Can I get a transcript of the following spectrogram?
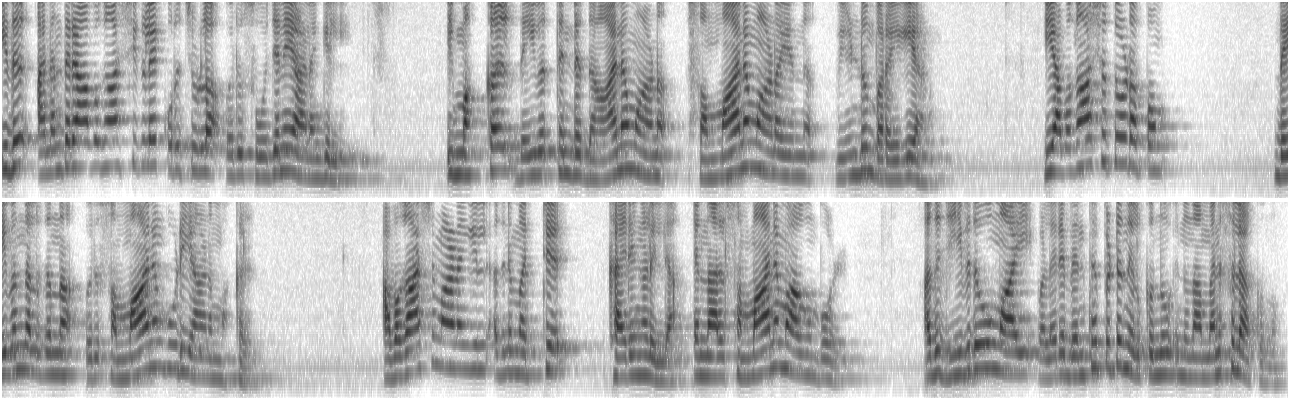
ഇത് അനന്തരാവകാശികളെക്കുറിച്ചുള്ള ഒരു സൂചനയാണെങ്കിൽ ഈ മക്കൾ ദൈവത്തിന്റെ ദാനമാണ് സമ്മാനമാണ് എന്ന് വീണ്ടും പറയുകയാണ്. ഈ അവകാശത്തോടൊപ്പം ദൈവം നൽകുന്ന ഒരു സമ്മാനം കൂടിയാണ് മക്കൾ. അവകാശമാണെങ്കിൽ അതിന് മറ്റ് കാര്യങ്ങളില്ല. എന്നാൽ സമ്മാനമാകുമ്പോൾ അത് ജീവിതവുമായി വളരെ ബന്ധപ്പെട്ട് നിൽക്കുന്നു എന്ന് നാം മനസ്സിലാക്കുന്നു.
